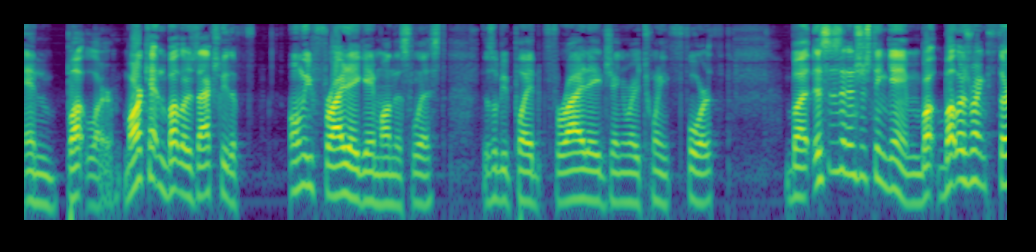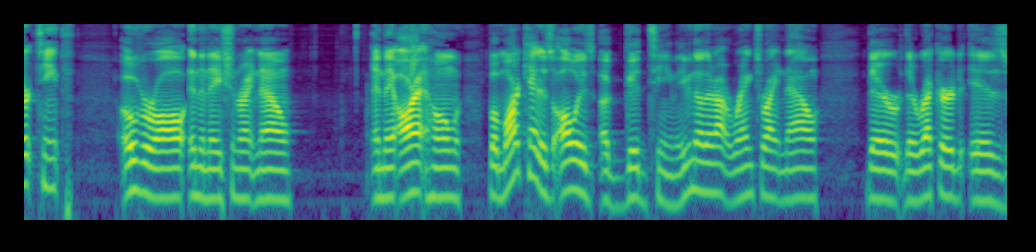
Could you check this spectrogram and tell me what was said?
and Butler. Marquette and Butler is actually the only Friday game on this list. This will be played Friday, January 24th. But this is an interesting game. But Butler's ranked 13th overall in the nation right now, and they are at home. But Marquette is always a good team, even though they're not ranked right now. Their their record is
